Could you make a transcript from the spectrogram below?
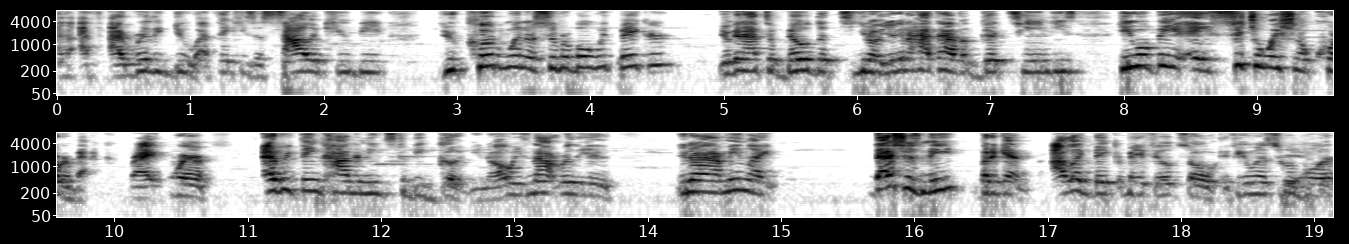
I, I, I, really do. I think he's a solid QB. You could win a Super Bowl with Baker. You're gonna have to build the, you know, you're gonna have to have a good team. He's he will be a situational quarterback, right? Where everything kind of needs to be good. You know, he's not really, a, you know what I mean? Like that's just me. But again, I like Baker Mayfield. So if he wins Super Bowl, yeah.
